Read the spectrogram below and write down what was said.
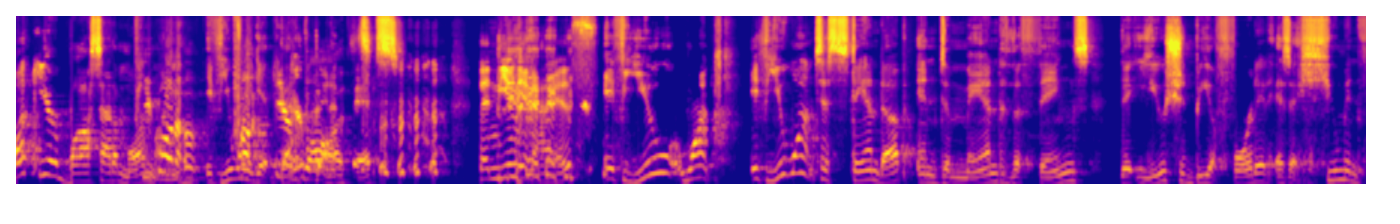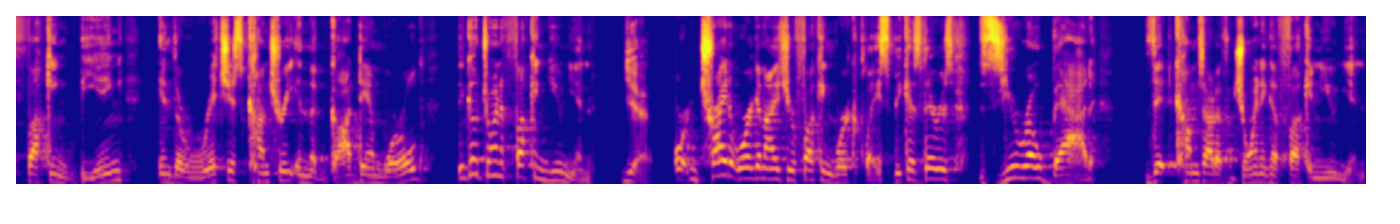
fuck your boss out of more You money, if you want to get your better boss. benefits, then unionize. if you want if you want to stand up and demand the things that you should be afforded as a human fucking being in the richest country in the goddamn world, then go join a fucking union Yeah. or try to organize your fucking workplace because there is zero bad that comes out of joining a fucking union.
